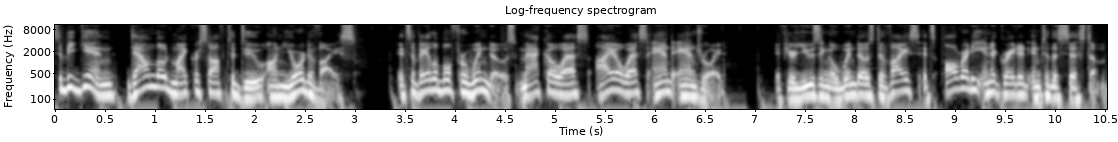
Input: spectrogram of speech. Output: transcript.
To begin, download Microsoft To Do on your device. It's available for Windows, Mac OS, iOS, and Android. If you're using a Windows device, it's already integrated into the system.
